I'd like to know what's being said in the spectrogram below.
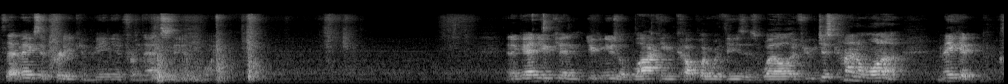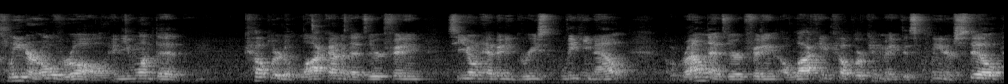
so that makes it pretty convenient from that standpoint. And again, you can, you can use a locking coupler with these as well. If you just kind of want to make it cleaner overall and you want that coupler to lock onto that zerk fitting so you don't have any grease leaking out around that zerk fitting, a locking coupler can make this cleaner still.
